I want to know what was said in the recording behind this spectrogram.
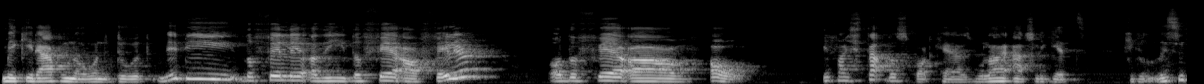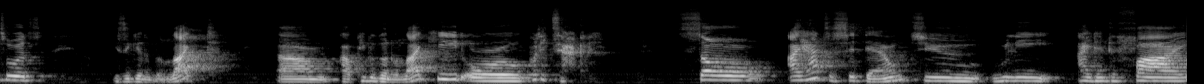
make it happen or want to do it. Maybe the failure or the, the fear of failure or the fear of, oh, if I start this podcast, will I actually get people to listen to it? Is it going to be liked? Um, are people going to like it or what exactly? So I had to sit down to really identify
